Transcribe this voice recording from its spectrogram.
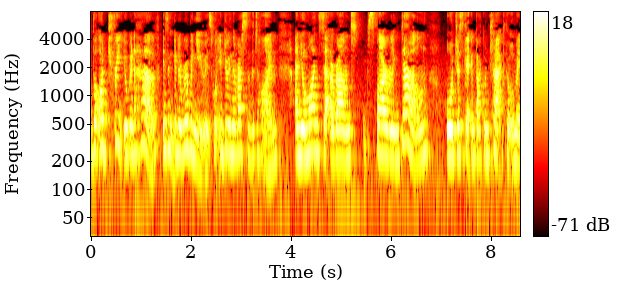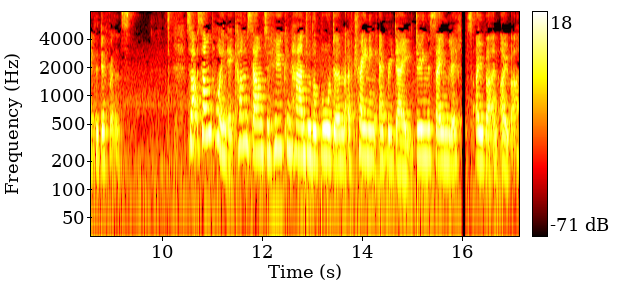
the odd treat you're going to have isn't going to ruin you. It's what you're doing the rest of the time and your mindset around spiraling down or just getting back on track that will make the difference. So at some point, it comes down to who can handle the boredom of training every day, doing the same lifts over and over.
